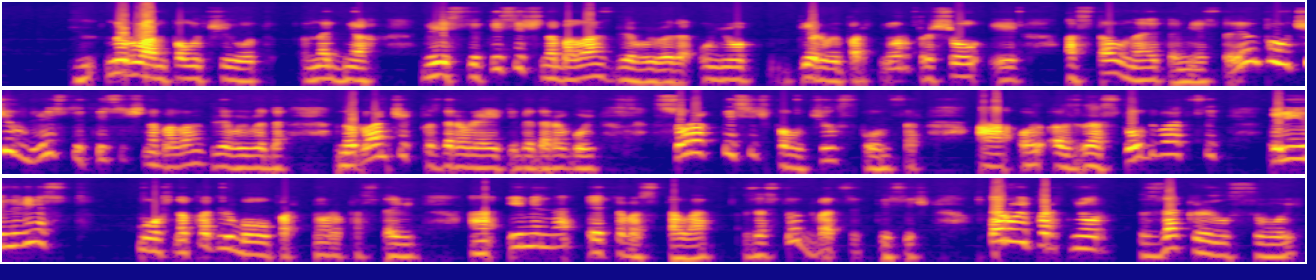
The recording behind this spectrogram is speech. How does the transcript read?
Нурлан получил вот на днях 200 тысяч на баланс для вывода. У него первый партнер пришел и остал на это место. И он получил 200 тысяч на баланс для вывода. Нурланчик, поздравляю тебя, дорогой. 40 тысяч получил спонсор. А за 120 Реинвест можно под любого партнера поставить, а именно этого стола за 120 тысяч. Второй партнер закрыл свой.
